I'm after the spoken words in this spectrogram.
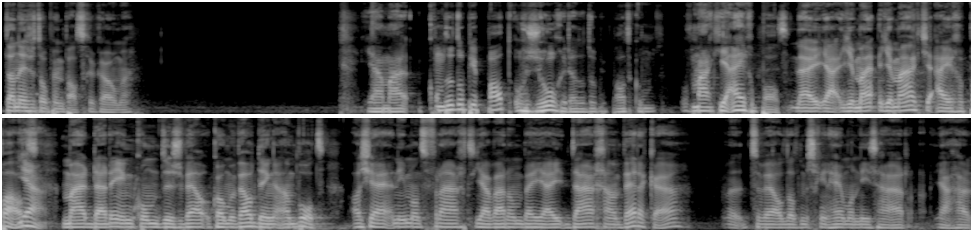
Dan is het op hun pad gekomen. Ja, maar komt het op je pad of zorg je dat het op je pad komt? Of maak je je eigen pad? Nee, ja, je, ma- je maakt je eigen pad. Ja. Maar daarin komt dus wel, komen wel dingen aan bod. Als jij aan iemand vraagt, ja, waarom ben jij daar gaan werken? Eh, Terwijl dat misschien helemaal niet haar, ja, haar,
